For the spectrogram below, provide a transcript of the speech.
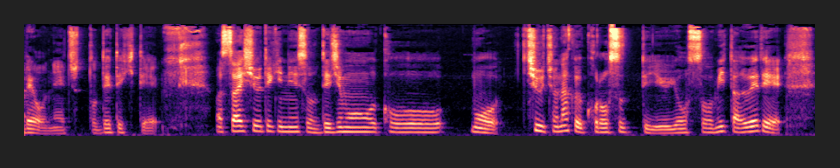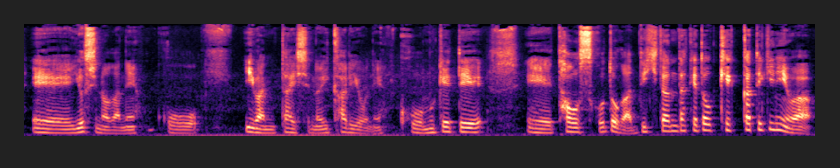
れをね、ちょっと出てきて、まあ、最終的にそのデジモンをこう、もう、躊躇なく殺すっていう様子を見た上で、えー、吉野がね、こう、イワンに対しての怒りをね、こう向けて、えー、倒すことができたんだけど、結果的には、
